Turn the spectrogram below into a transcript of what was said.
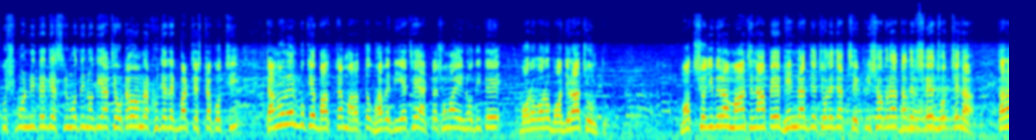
কুশমন্ডিতে যে শ্রীমতী নদী আছে, ওটাও আমরা খুঁজে দেখবার চেষ্টা করছি। টাঙ্গনের বুকে বাঁধটা মারাত্মকভাবে দিয়েছে। একটা সময় এই নদীতে বড় বড় বজরা চলতো। মৎস্যজীবীরা মাছ না পেয়ে ভিন রাজ্যে চলে যাচ্ছে। কৃষকরা তাদের সেচ হচ্ছে না। তারা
